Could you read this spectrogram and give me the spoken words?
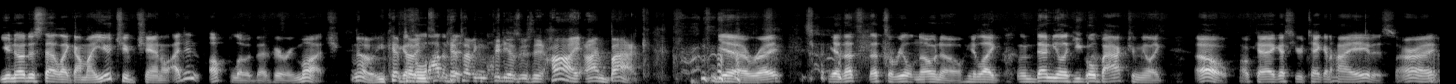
you notice that like on my YouTube channel, I didn't upload that very much. No, you kept having, kept it, having videos where you say, "Hi, I'm back." yeah, right. Yeah, that's that's a real no no. You're like, and then you like you go back to me like, oh, okay, I guess you're taking a hiatus. All right.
